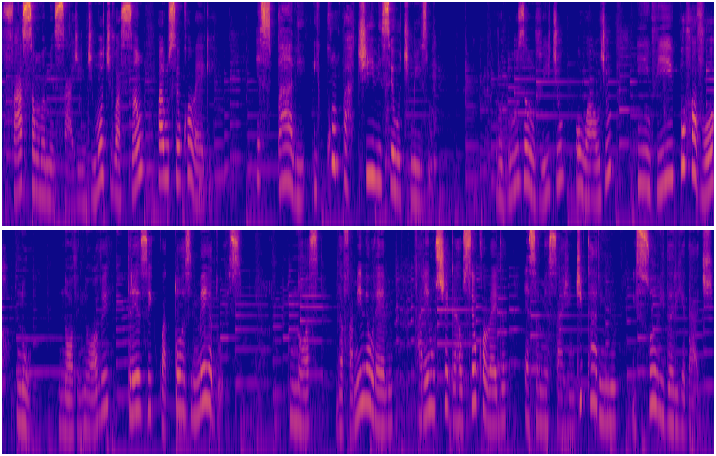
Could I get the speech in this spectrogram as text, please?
Faça uma mensagem de motivação para o seu colega. Espalhe e compartilhe seu otimismo. Produza um vídeo ou áudio e envie, por favor, no 99 13 14 62. Nós, da família Aurélio, faremos chegar ao seu colega essa mensagem de carinho e solidariedade.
